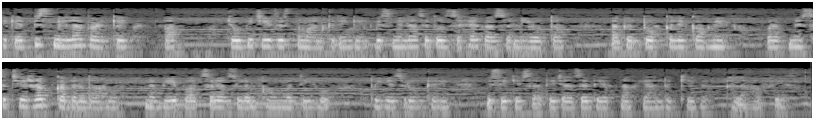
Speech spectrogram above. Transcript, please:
ठीक है? बिस्मिल्लाह पढ़ के आप जो भी चीज़ इस्तेमाल करेंगे, बिस्मिल्लाह से तो जहर का असर नहीं होता। अगर तो कल कामिल और अपने सच्चे रब का बंदा हो, नबी पाक वसल्लम का उम्मती हो तो ये ज़रूर करें। इसी के साथ इजाज़त दे, अपना ख्याल रखिएगा। अल्लाह हाफिज़।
